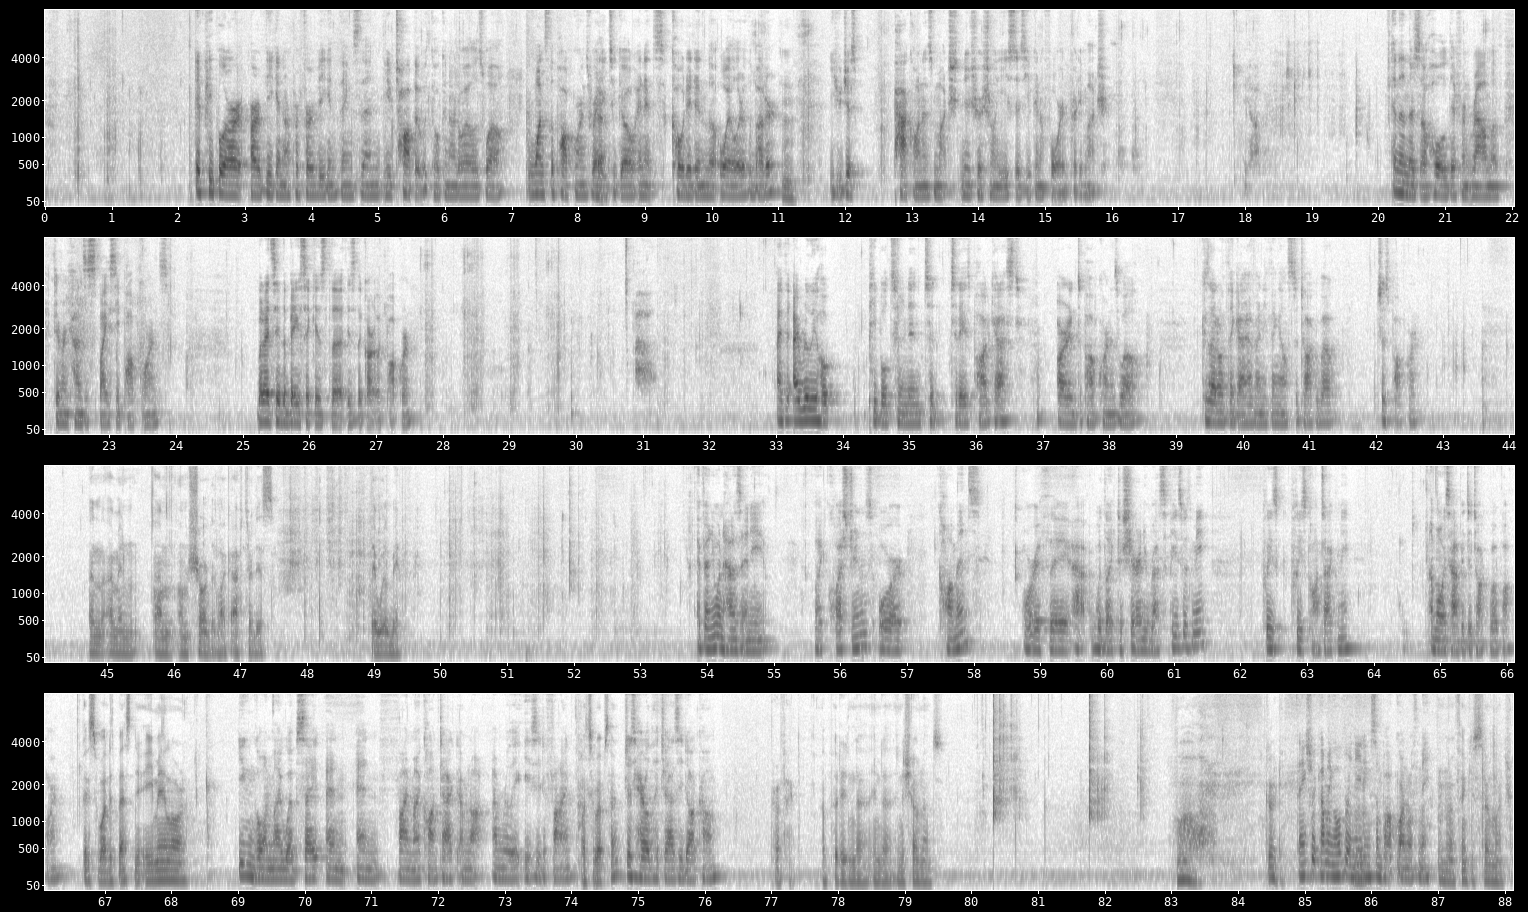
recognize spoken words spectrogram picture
If people are, are vegan or prefer vegan things, then you top it with coconut oil as well. Once the popcorn's ready Yeah. to go and it's coated in the oil or the butter, mm. you just pack on as much nutritional yeast as you can afford, pretty much. And then there's a whole different realm of different kinds of spicy popcorns. But I'd say the basic is the is the garlic popcorn. I, th- I really hope people tuned in to today's podcast are into popcorn as well. Because I don't think I have anything else to talk about. Just popcorn. And I mean, I'm, I'm sure that like after this, they will be. If anyone has any like questions or comments, or if they ha- would like to share any recipes with me, please please contact me. I'm always happy to talk about popcorn. Is what is best, your email or? You can go on my website and and find my contact. I'm not. I'm really easy to find. What's your website? Just haroldhijazi.com. Perfect. I'll put it in the in the in the show notes. Wow. Good. Thanks for coming over and eating some popcorn with me. No, thank you so much.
